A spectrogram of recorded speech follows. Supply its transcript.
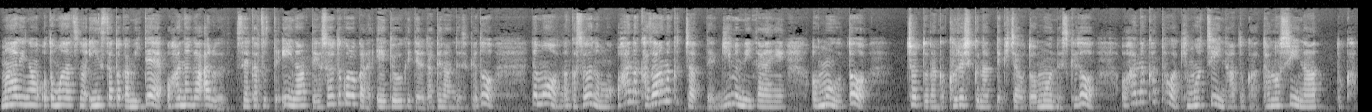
周りのお友達のインスタとか見てお花がある生活っていいなっていうそういうところから影響を受けてるだけなんですけどでもなんかそういうのもお花飾らなくちゃって義務みたいに思うとちょっとなんか苦しくなってきちゃうと思うんですけどお花買った方が気持ちいいなとか楽しいなとか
